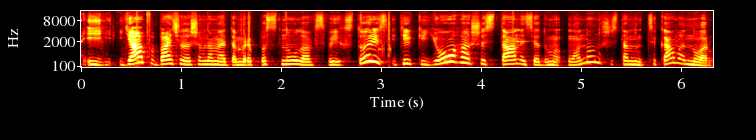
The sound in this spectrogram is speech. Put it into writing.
І я побачила, що вона мене там репостнула в своїх сторіс, і тільки йога, щось станеться. Я думаю, о, ну щось там цікаве, норм.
